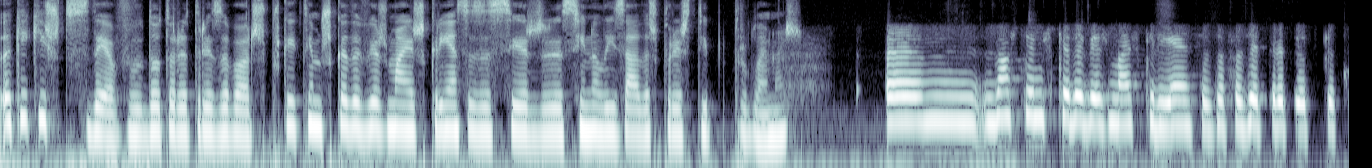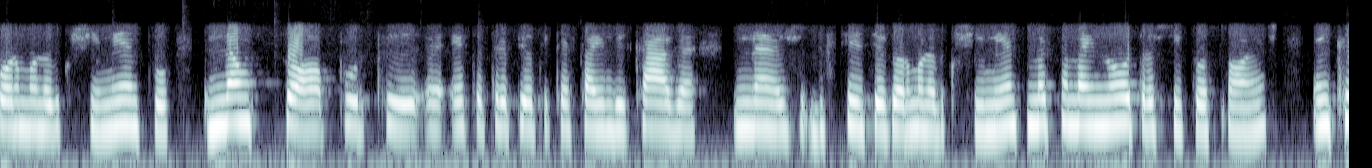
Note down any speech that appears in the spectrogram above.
A que é que isto se deve, doutora Teresa Borges? Porquê é que temos cada vez mais crianças a ser sinalizadas por este tipo de problemas? Um, nós temos cada vez mais crianças a fazer terapêutica com hormona do crescimento, não só porque esta terapêutica está indicada nas deficiências da hormona do crescimento, mas também noutras situações em que,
